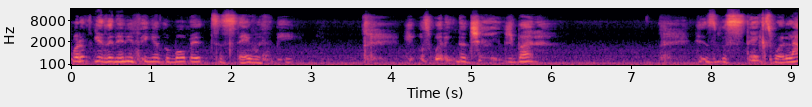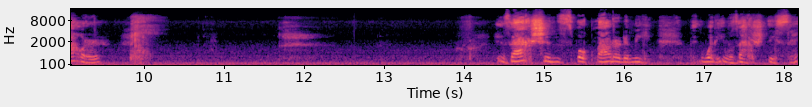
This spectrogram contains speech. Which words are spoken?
would have given anything at the moment to stay with me. Was willing to change, but his mistakes were louder. His actions spoke louder to me than what he was actually saying.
